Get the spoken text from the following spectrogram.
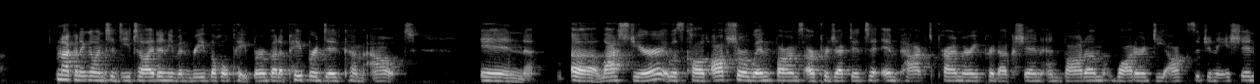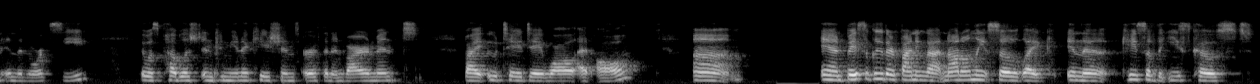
I'm not going to go into detail. I didn't even read the whole paper, but a paper did come out in uh, last year. It was called Offshore Wind Farms Are Projected to Impact Primary Production and Bottom Water Deoxygenation in the North Sea. It was published in Communications, Earth and Environment by Ute Daewel et al. Um, and basically they're finding that not only so like in the case of the east coast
